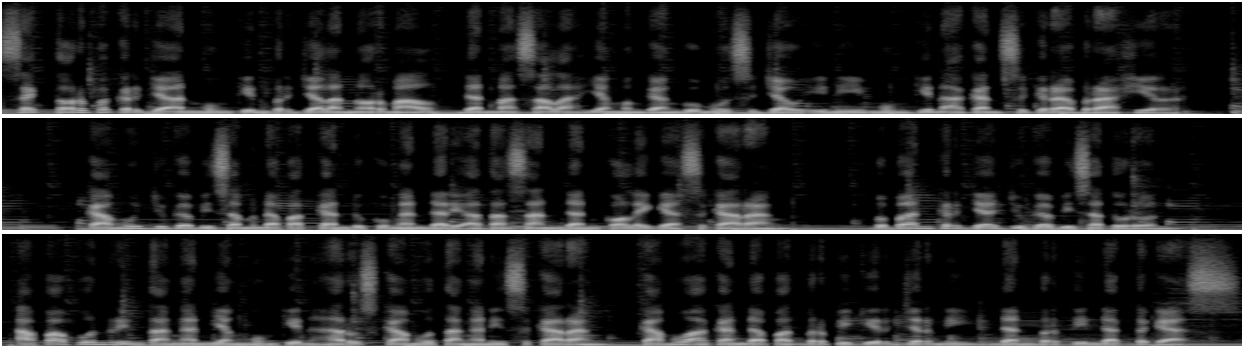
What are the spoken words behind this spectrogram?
Sektor pekerjaan mungkin berjalan normal, dan masalah yang mengganggumu sejauh ini mungkin akan segera berakhir. Kamu juga bisa mendapatkan dukungan dari atasan dan kolega sekarang. Beban kerja juga bisa turun. Apa pun rintangan yang mungkin harus kamu tangani sekarang, kamu akan dapat berpikir jernih dan bertindak tegas.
